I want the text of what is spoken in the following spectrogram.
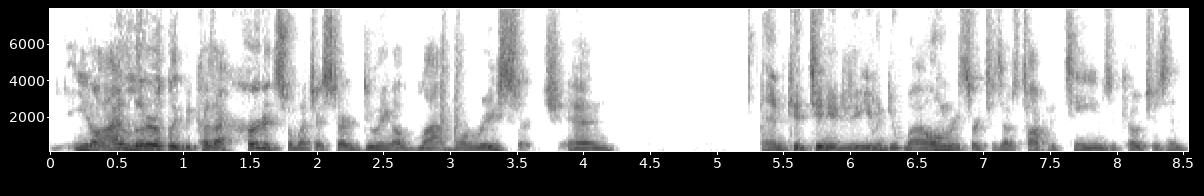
you know, I literally because I heard it so much, I started doing a lot more research and and continued to even do my own research as I was talking to teams and coaches. And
